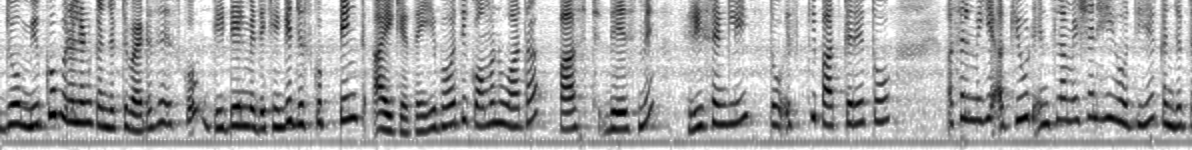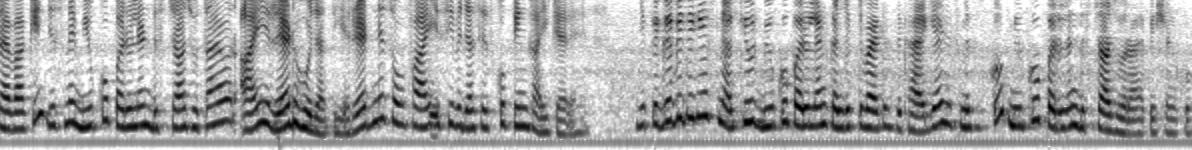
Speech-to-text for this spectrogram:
जो म्यूकोपेरुलेंट कंजक्टिवाइटिस है, इसको डिटेल में देखेंगे, जिसको पिंक आई कहते हैं। ये बहुत ही कॉमन हुआ था पास्ट डेज़ में रिसेंटली तो इसकी बात करें तो असल में ये अक्यूट इन्फ्लामेशन ही होती है कंजक्टाइवा की, जिसमें म्यूकोपेरुलेंट डिस्चार्ज होता है और आई रेड हो जाती है। रेडनेस ऑफ़ आई इसी वजह से इसको पिंक आई कह रहे हैं। ये फिगर भी देखिए, इसमें अक्यूट म्यूकोपेरुलेंट कंजक्टिवाइटिस दिखाया गया है, जिसमें इसको म्यूकोपेरुलेंट डिस्चार्ज हो रहा है पेशेंट को।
